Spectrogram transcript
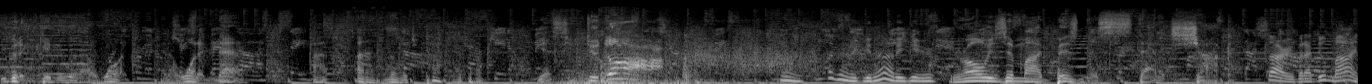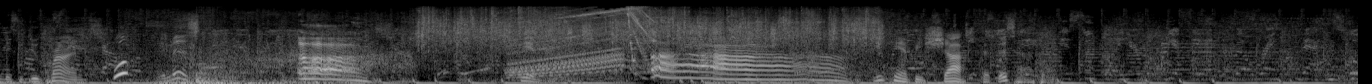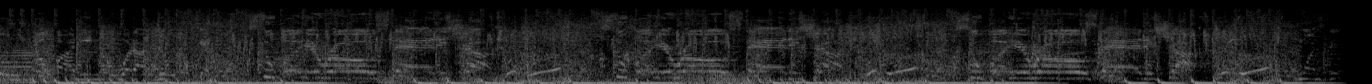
You're gonna give me what I want, and I want it now. I, I don't know what you're talking about. Yes, you do. Ah! Oh, I gotta get out of here. You're always in my business, Static Shock. Sorry, but I do mind if you do crimes. Whoop! You missed. Ah! Here. Ah! You can't be shocked that this happened.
